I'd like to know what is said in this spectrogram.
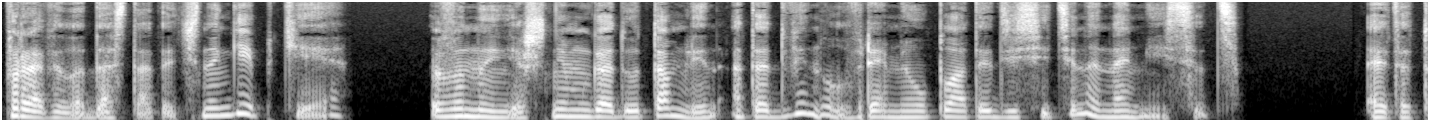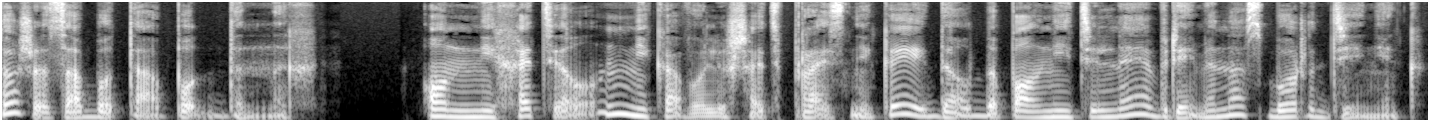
Правила достаточно гибкие. В нынешнем году Тамлин отодвинул время уплаты десятины на месяц. Это тоже забота о подданных. Он не хотел никого лишать праздника и дал дополнительное время на сбор денег.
